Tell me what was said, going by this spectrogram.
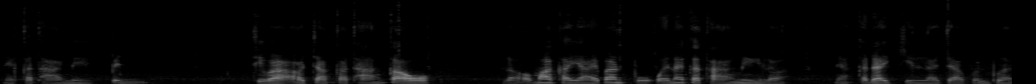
เนี่ยกระถางนี่เป็นที่ว่าเอาจากกระถางเก่า เราเอามาขยายพันปลูกไว้ในกระถางนี่แล้วเนี่ยก็ได้กินแล้วจ้าเพื่อนเพื่อน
